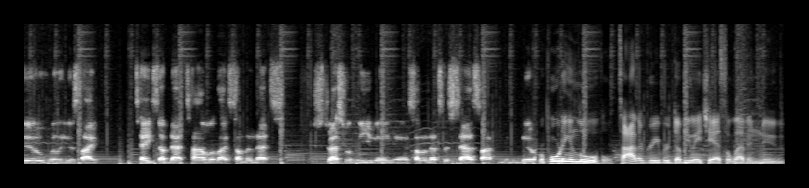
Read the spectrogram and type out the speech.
do really just like takes up that time with like something that's stress relieving and something that's just satisfying for me to do. Reporting in Louisville, Tyler Griever, WHAS 11 News.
